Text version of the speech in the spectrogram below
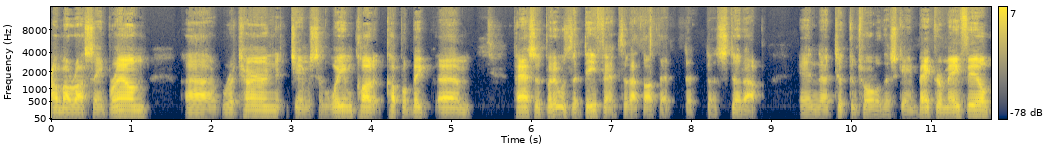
Amon-Ra St. Brown uh, return. Jameson William caught a couple of big um, passes, but it was the defense that I thought that that uh, stood up and uh, took control of this game. Baker Mayfield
